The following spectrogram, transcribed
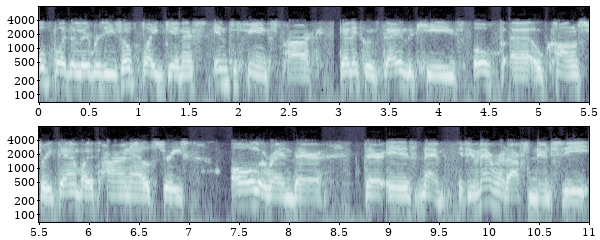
up by the Liberties, up by Guinness, into Phoenix Park. Then it goes down the Quays, up uh, O'Connell Street, down by Parnell Street, all around there. There is now. If you've never had afternoon tea,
